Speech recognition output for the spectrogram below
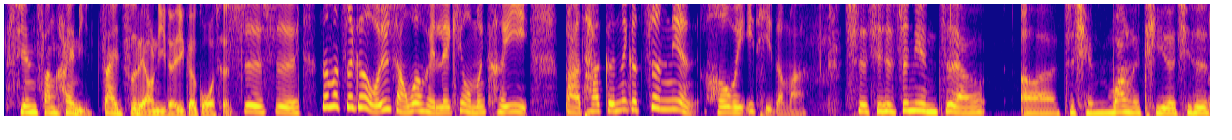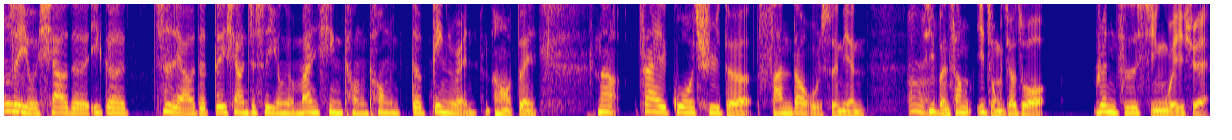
先伤害你，再治疗你的一个过程。是是，那么这个我就想问回 Lakin，我们可以把它跟那个正念合为一体的吗？是，其实正念治疗，呃，之前忘了提了，其实最有效的一个治疗的对象就是拥有慢性疼痛的病人。哦，对，那在过去的三到五十年，嗯，基本上一种叫做认知行为学。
